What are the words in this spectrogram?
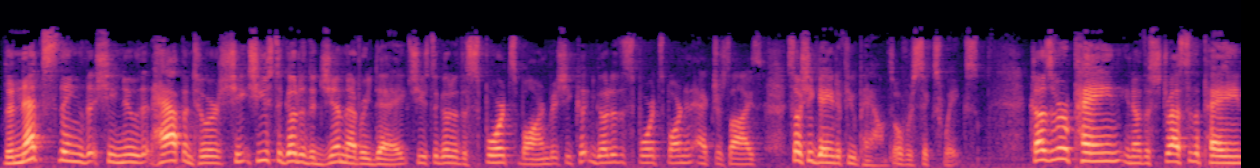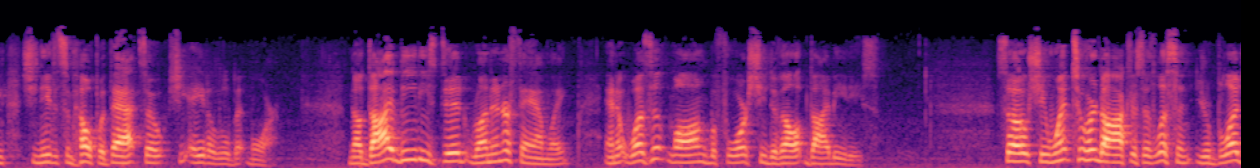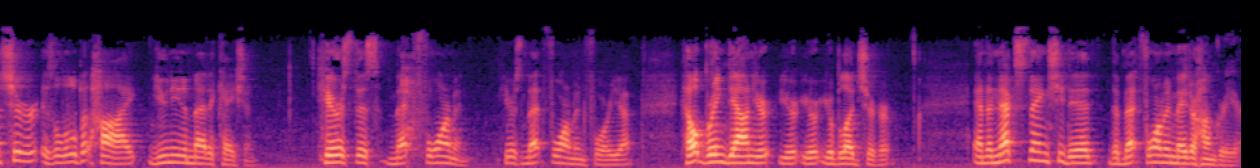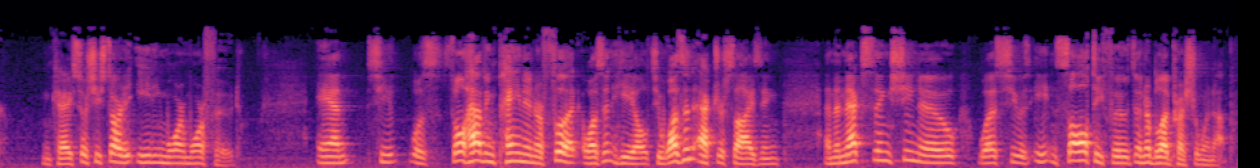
The next thing that she knew that happened to her, she, she used to go to the gym every day. She used to go to the sports barn, but she couldn't go to the sports barn and exercise, so she gained a few pounds over six weeks. Because of her pain, you know, the stress of the pain, she needed some help with that, so she ate a little bit more. Now, diabetes did run in her family, and it wasn't long before she developed diabetes. So she went to her doctor and said, Listen, your blood sugar is a little bit high. You need a medication. Here's this metformin. Here's metformin for you. Help bring down your, your, your, your blood sugar. And the next thing she did, the metformin made her hungrier. Okay, so she started eating more and more food. And she was still having pain in her foot, wasn't healed. She wasn't exercising. And the next thing she knew was she was eating salty foods and her blood pressure went up.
